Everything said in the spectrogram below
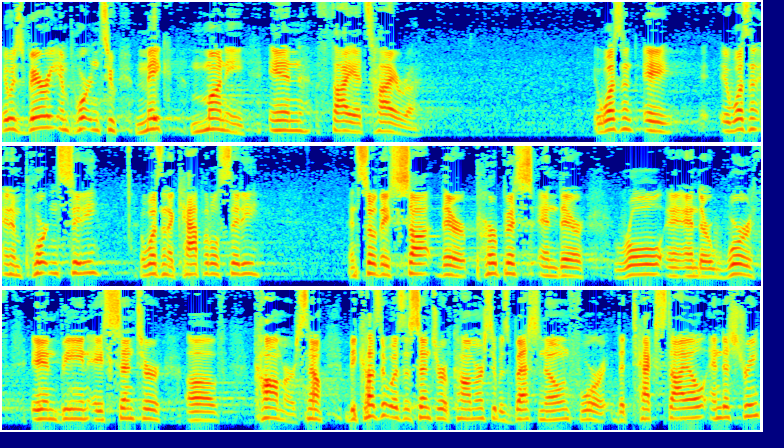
It was very important to make money in Thyatira. It wasn't a it wasn't an important city, it wasn't a capital city. And so they sought their purpose and their role and their worth in being a center of commerce. Now, because it was a center of commerce, it was best known for the textile industry.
